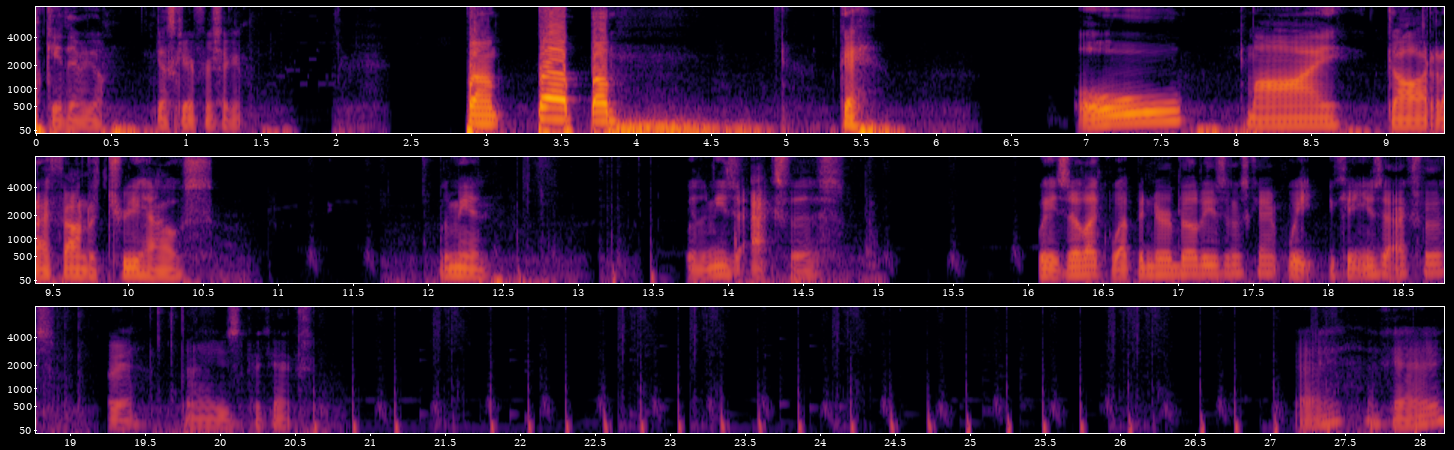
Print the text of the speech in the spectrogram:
Okay, there we go. Got scared for a second. Bum, bum, bum. Okay. Oh my god, I found a treehouse. Let me in. Wait, let me use the axe for this. Wait, is there like weapon durabilities in this game? Wait, you can't use the axe for this? Okay, then I use the pickaxe. Okay, okay.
